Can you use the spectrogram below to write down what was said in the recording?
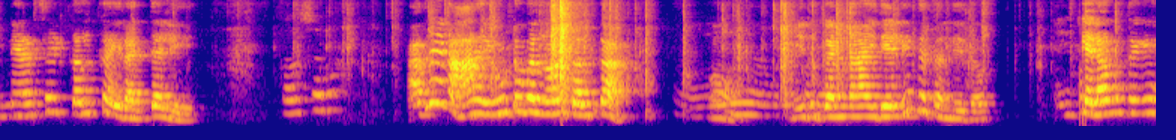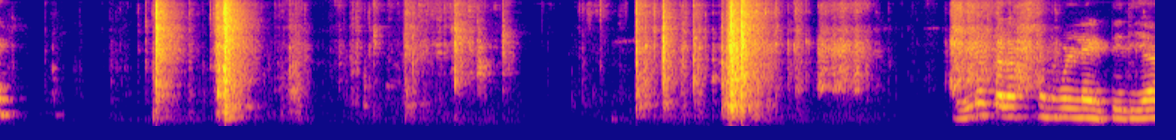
ಇನ್ನೆರಡ್ ಸೈಡ್ ಕಲ್ಕ ಈ ರಜ್ಜಲ್ಲಿ. ಅದೇ ನಾ ಯೂಟ್ಯೂಬ್ ಅಲ್ಲಿ ನೋಡಿ ಕಲ್ಕ ಇದು ಗನ್ನ ಇದು ಎಲ್ಲಿಂದ ತಂದಿದ್ದು? ಎಲ್ಲ ತೆಗಿ ಒಳ್ಳೆ ಕಲೆಕ್ಷನ್ಗಳನ್ನ ಇಟ್ಟಿದ್ಯಾ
